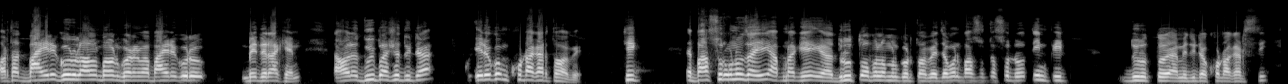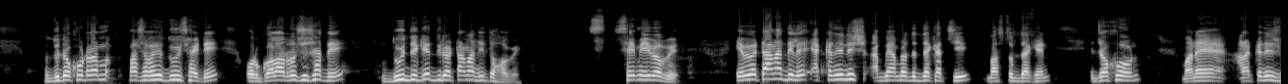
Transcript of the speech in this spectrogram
অর্থাৎ বাইরে গরু লালন পালন করেন বা বাইরে গরু বেঁধে রাখেন তাহলে দুই পাশে দুইটা এরকম খোটা কাটতে হবে। ঠিক বাছুর অনুযায়ী আপনাকে আহ, দূরত্ব অবলম্বন করতে হবে। যেমন বাসুরটা ছোট তিন ফিট দূরত্ব আমি দুইটা খোটা কাটছি। দুটো খোটার পাশাপাশি দুই সাইডে ওর গলার রশির সাথে দুই দিকে দুইটা টানা দিতে হবে। সেম এইভাবে। এভাবে টানা দিলে একটা জিনিস আমি আপনাদের দেখাচ্ছি, বাস্তব দেখেন। যখন মানে আরেকটা জিনিস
